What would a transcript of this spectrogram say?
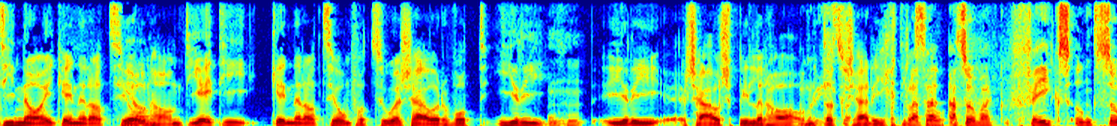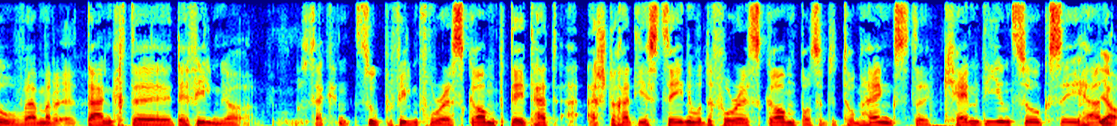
die neue Generation Ja. haben. Und jede Generation von Zuschauern will ihre, ihre Schauspieler haben. Und das ist auch richtig Ich glaube, so. Also wegen Fakes und so, wenn man denkt, äh, der Film, ja, ich muss sagen, super Film Forrest Gump, dort hat, hast du doch auch die Szene, wo der Forrest Gump, also der Tom Hanks, der Kennedy und so gesehen hat, Ja.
